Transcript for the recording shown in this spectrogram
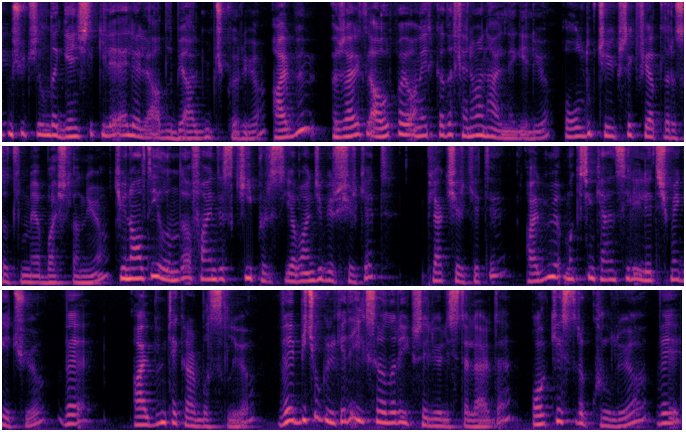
1973 yılında Gençlik ile El Ele adlı bir albüm çıkarıyor. Albüm özellikle Avrupa ve Amerika'da fenomen haline geliyor. Oldukça yüksek fiyatlara satılmaya başlanıyor. 2006 yılında Finders Keepers yabancı bir şirket, plak şirketi albüm yapmak için kendisiyle iletişime geçiyor ve albüm tekrar basılıyor. Ve birçok ülkede ilk sıralara yükseliyor listelerde. Orkestra kuruluyor ve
